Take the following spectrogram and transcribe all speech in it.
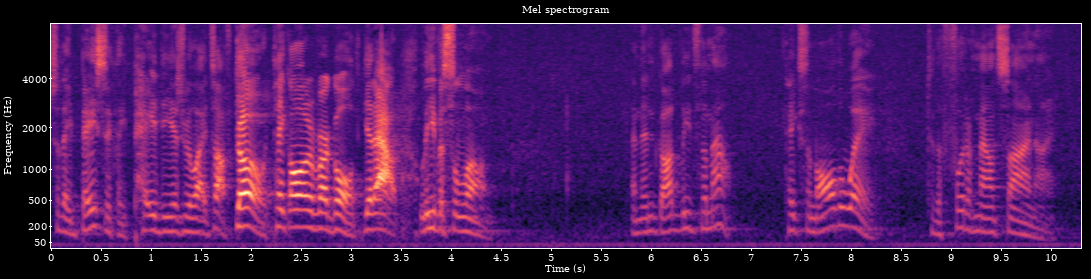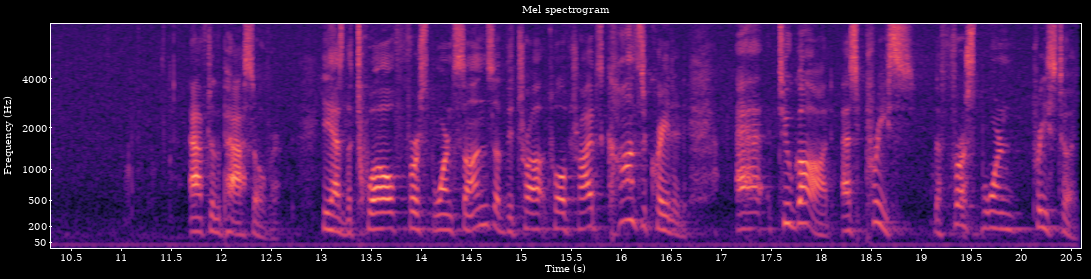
So they basically paid the Israelites off. Go, take all of our gold, get out, leave us alone. And then God leads them out, takes them all the way to the foot of Mount Sinai after the Passover. He has the 12 firstborn sons of the 12 tribes consecrated to God as priests, the firstborn priesthood,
